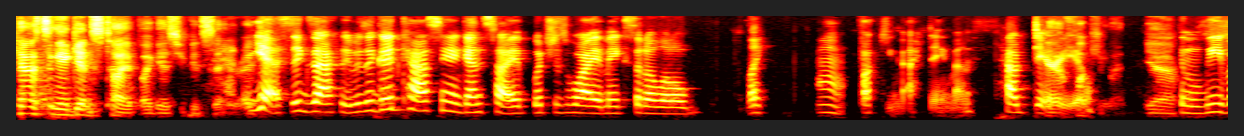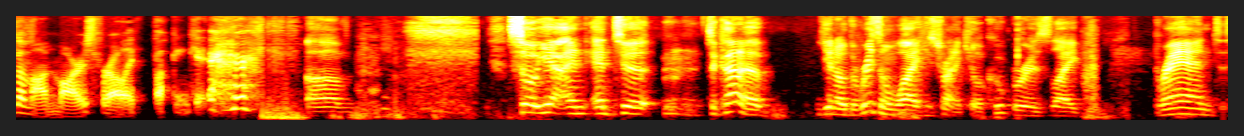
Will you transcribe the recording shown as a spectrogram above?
casting against type, I guess you could say, right? yes exactly it was a good casting against type which is why it makes it a little like mm, fuck you matt damon how dare yeah, you fuck you, man. Yeah. you can leave him on mars for all i fucking care Um, so yeah, and and to to kind of you know the reason why he's trying to kill Cooper is like Brand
